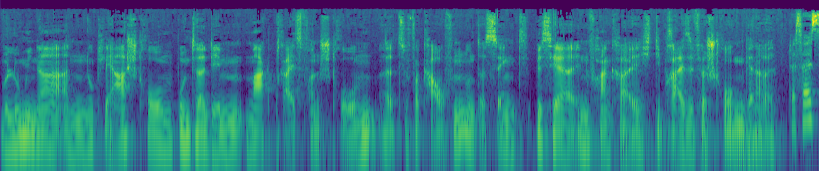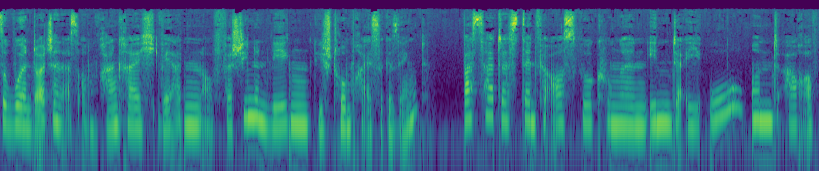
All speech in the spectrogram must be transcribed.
Volumina an Nuklearstrom unter dem Marktpreis von Strom äh, zu verkaufen und das senkt bisher in Frankreich die Preise für Strom generell. Das heißt, sowohl in Deutschland als auch in Frankreich werden auf verschiedenen Wegen die Strompreise gesenkt? Was hat das denn für Auswirkungen in der EU und auch auf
